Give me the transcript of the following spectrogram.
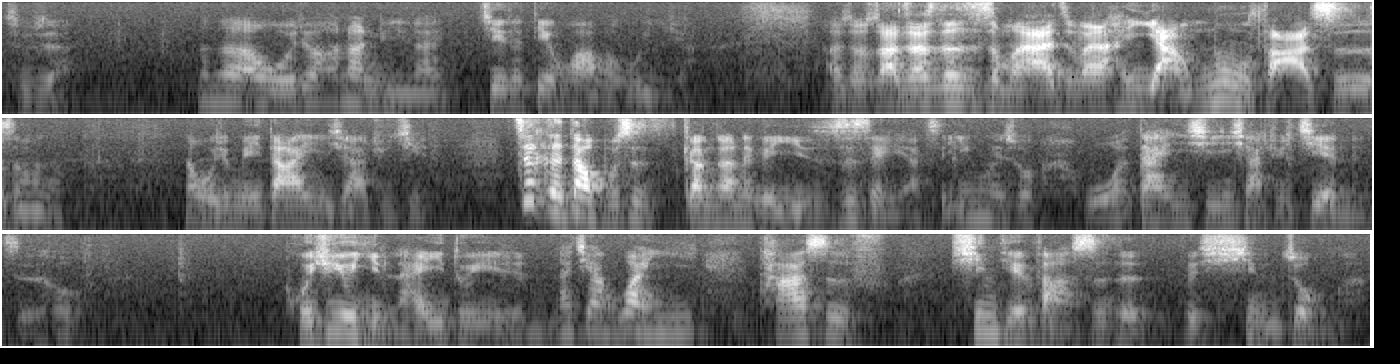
是不是？那那我就那你来接他电话吧，问一下。啊说这这这是什么啊？怎么很仰慕法师什么的。”那我就没答应下去见，这个倒不是刚刚那个意思，是怎样？是因为说我担心下去见了之后，回去又引来一堆人，那这样万一他是新田法师的的信众啊，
